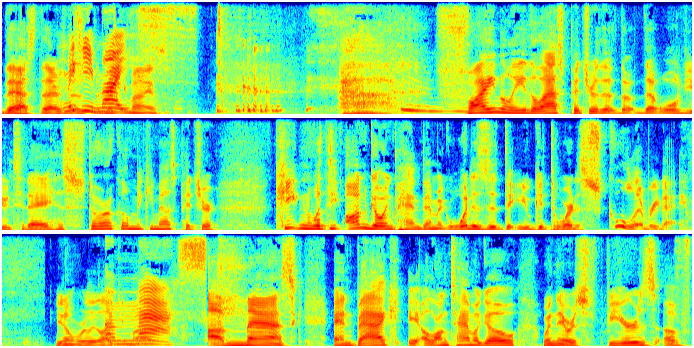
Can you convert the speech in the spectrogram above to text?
Yes, there's Mickey the Mice. Mickey Mouse. Finally, the last picture that, that that we'll view today, historical Mickey Mouse picture. Keaton, with the ongoing pandemic, what is it that you get to wear to school every day? You don't really like A it much. mask. A mask. And back a long time ago, when there was fears of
